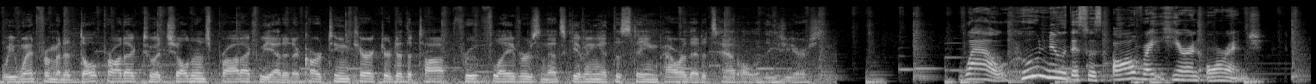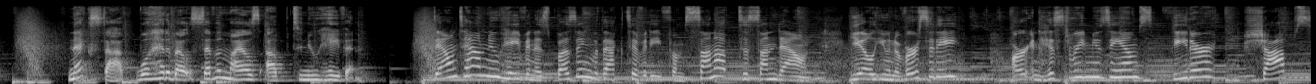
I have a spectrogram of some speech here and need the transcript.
We went from an adult product to a children's product. We added a cartoon character to the top, fruit flavors, and that's giving it the staying power that it's had all of these years. Wow, who knew this was all right here in Orange? Next stop, we'll head about seven miles up to New Haven. Downtown New Haven is buzzing with activity from sunup to sundown. Yale University, art and history museums, theater, shops,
